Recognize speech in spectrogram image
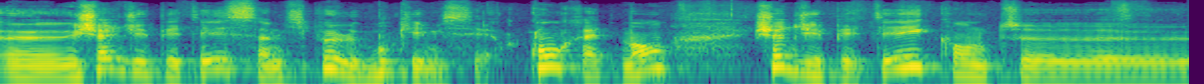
euh, ChatGPT, c'est un petit peu le bouc émissaire. Concrètement, ChatGPT, quand euh,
